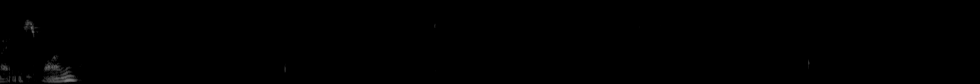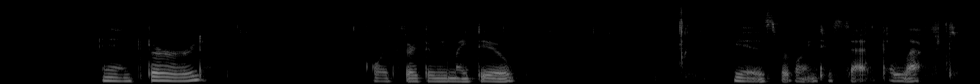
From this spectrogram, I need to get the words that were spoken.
minus 1. And third, or the third thing we might do, is we're going to set the left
